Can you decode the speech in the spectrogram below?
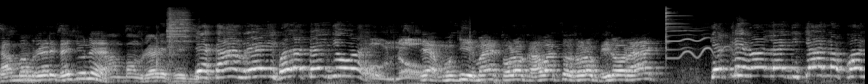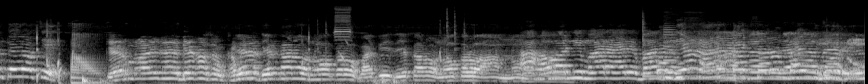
કામ બામ રેડી થઈ ગયું ને? કામ બામ રેડી થઈ એ કામ રેડી ભલે થઈ ગયું હોય. એ મુગી મારે થોડોક અવાજ તો થોડોક ધીરો રાખ. કેટલી વાર લાગી? ક્યારનો ફોન કર્યો છે? ક્યારનો આવીને બેઠો છો ખબર? દેખાડો નો કરો ભાભી દેખાડો નો કરો આમ નો આ હવાની મારા હારે બાજુ ધ્યાન આને કાઈ શરમ જોઈએ.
